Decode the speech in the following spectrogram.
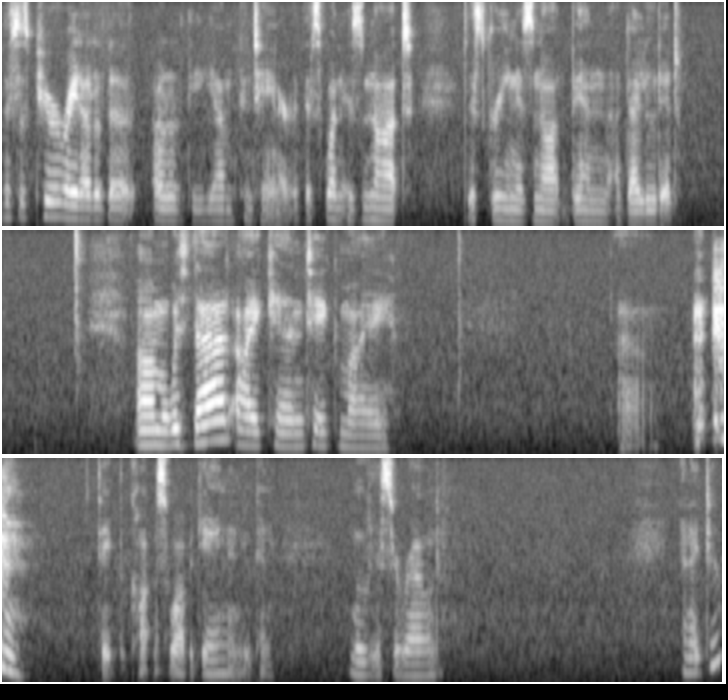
This is pure right out of the out of the um, container. This one is not, this green has not been uh, diluted. Um, with that, I can take my uh, take the cotton swab again and you can move this around. And I do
